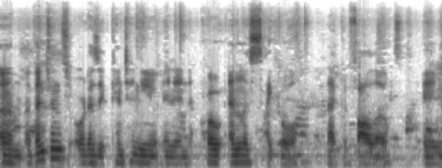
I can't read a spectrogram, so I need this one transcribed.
um, of vengeance, or does it continue in an quote endless cycle that could follow in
